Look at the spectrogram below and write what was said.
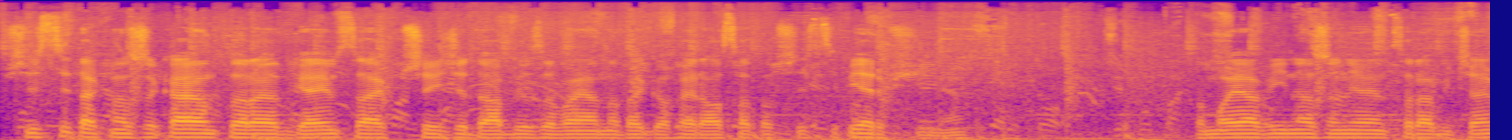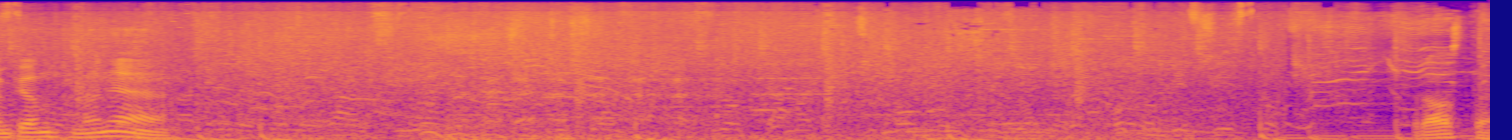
Wszyscy tak narzekają to Riot Games, a jak przyjdzie do abuzowania nowego herosa, to wszyscy pierwsi, nie? To moja wina, że nie wiem co robi champion? No nie. Proste.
